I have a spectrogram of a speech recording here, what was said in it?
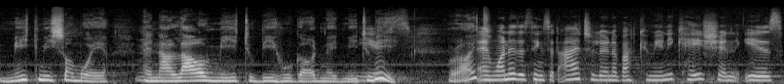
meet me somewhere and allow me to be who God made me to Mm. Yes. be. Right? And one of the things that I had to learn about communication is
